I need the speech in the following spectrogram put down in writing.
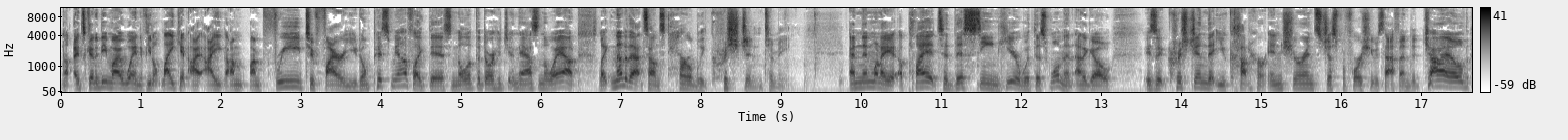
Uh, it's going to be my way, and if you don't like it, I, I I'm I'm free to fire you. Don't piss me off like this, and don't let the door hit you in the ass on the way out. Like none of that sounds terribly Christian to me. And then when I apply it to this scene here with this woman, I go, is it Christian that you cut her insurance just before she was half ended child?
